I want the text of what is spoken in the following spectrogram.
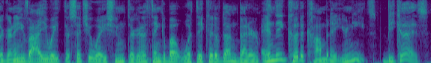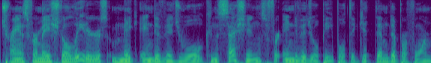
They're going to evaluate the situation. They're going to think about what they could have done better and they could accommodate your needs because transformational leaders make individual concessions for individual people to get them to perform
